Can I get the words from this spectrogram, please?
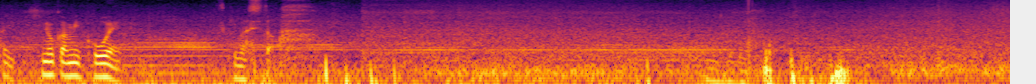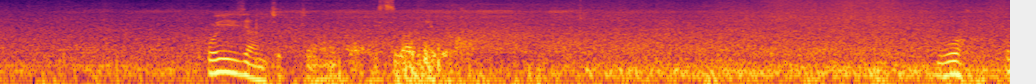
はい日の神公園。きました。ここいいじゃんちょっと。なんか椅子があるけど。うわここ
